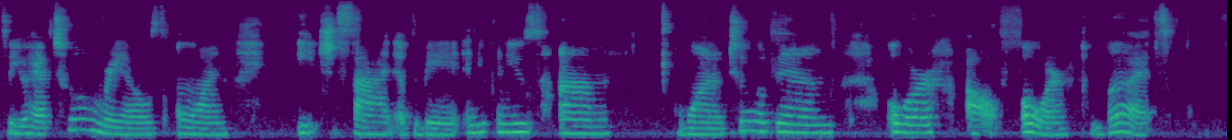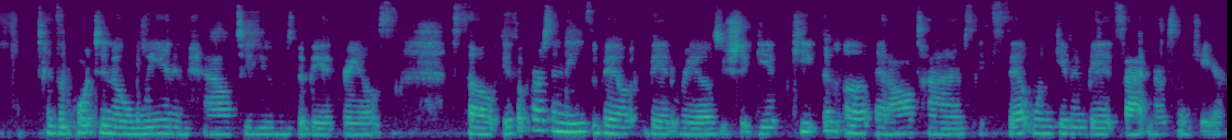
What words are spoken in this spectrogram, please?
So you have two rails on each side of the bed. And you can use um, one or two of them or all four. But it's important to know when and how to use the bed rails. So if a person needs bed, bed rails, you should give, keep them up at all times except when giving bedside nursing care.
